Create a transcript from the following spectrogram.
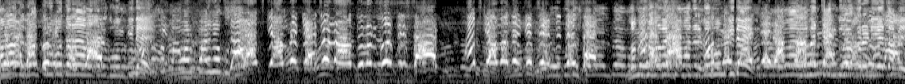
আমাদের রক্তের উপর দাঁড়ায় আমাদের হুমকি দেয়। স্যার আজকে আমরা কে জন্য আন্দোলন করছি স্যার আজকে আমাদেরকে জেল দিতেছেন কমিশনার এসে আমাদেরকে হুমকি দেয় আমাদের চ্যাংদোলা করে নিয়ে যাবে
